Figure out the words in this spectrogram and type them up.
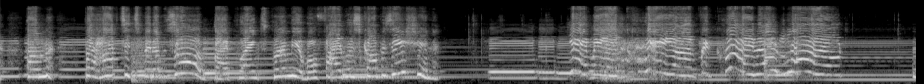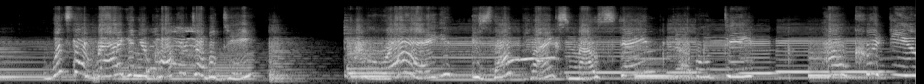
Um, perhaps it's been absorbed by Plank's permeable fibrous composition. Give me a crayon for crying out loud! What's that rag in your pocket, Double D? Rag? Is that Plank's mouse stain, Double D? How could you?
